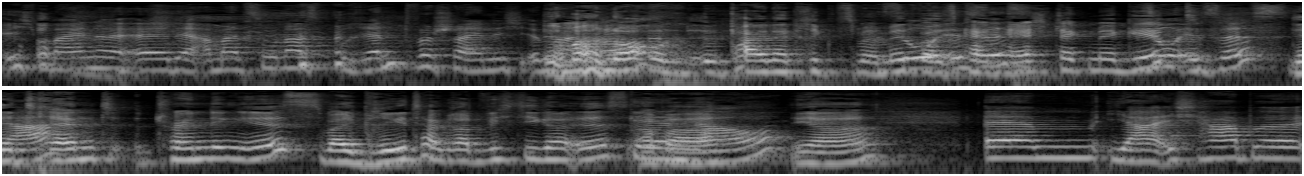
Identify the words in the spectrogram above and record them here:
ich meine, äh, der Amazonas brennt wahrscheinlich immer, immer noch. noch. und keiner kriegt es mehr mit, so weil es keinen Hashtag mehr gibt. So ist es. Der ja. Trend trending ist, weil Greta gerade wichtiger ist. Genau. Aber, ja. Ähm, ja, ich habe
